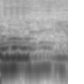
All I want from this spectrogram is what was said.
more.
